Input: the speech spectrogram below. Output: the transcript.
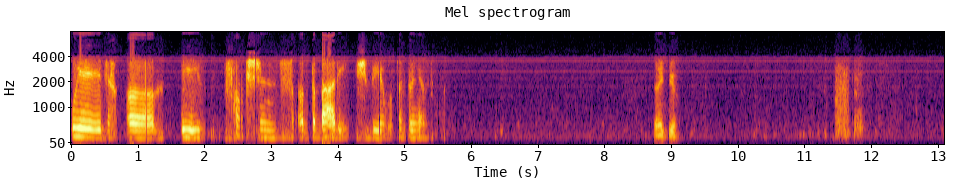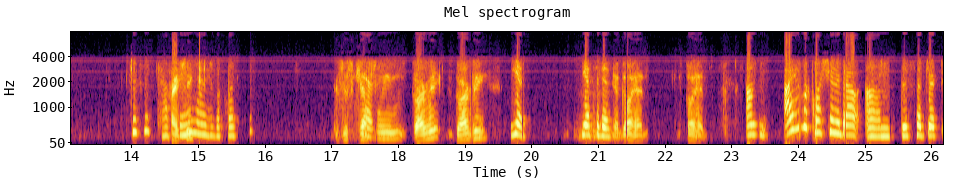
with um, the functions of the body to be able to bring it Thank you. This is Kathleen. I, have a question. Is this Kathleen Garvey? Garvey? Yes. Yes, it is. Yeah, go ahead. Go ahead. Um, I have a question about um, this subject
